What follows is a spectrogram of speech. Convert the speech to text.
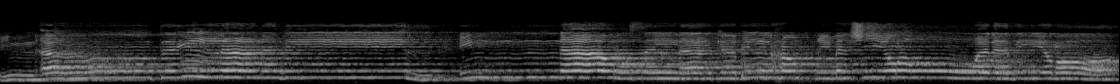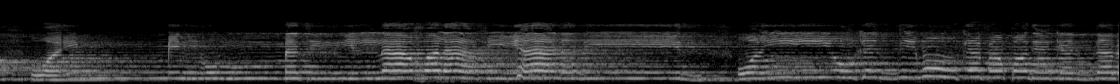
إِنْ أَنتَ إِلَّا نَذِيرٌ. إِنَّا أَرْسَلْنَاكَ بِالْحَقِّ بَشِيرًا وَنَذِيرًا ۖ. وَإِن مِّنْ أُمَّةٍ إِلَّا خَلَا فِيهَا نَذِيرٌ ۚ. وَإِن يُكَذِّبُوكَ فَقَدْ كَذَّبَ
